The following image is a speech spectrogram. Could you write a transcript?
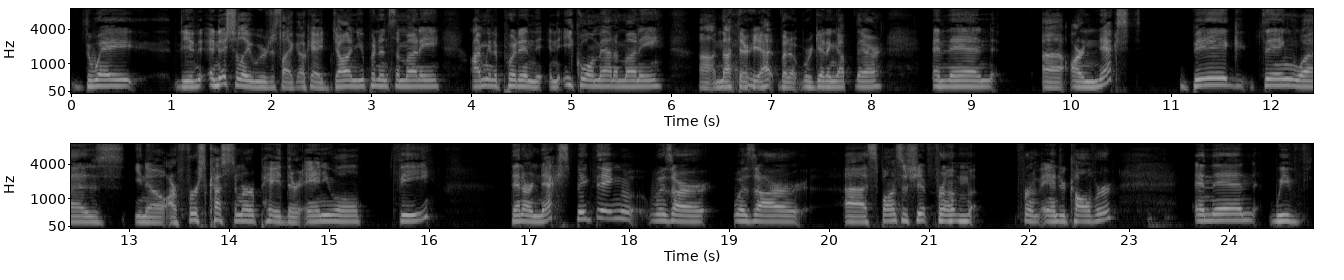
the way the initially we were just like, okay, John, you put in some money. I'm going to put in an equal amount of money. Uh, I'm not there yet, but we're getting up there. And then, uh, our next big thing was, you know, our first customer paid their annual fee. Then our next big thing was our, was our, uh, sponsorship from, from Andrew Culver. And then we've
